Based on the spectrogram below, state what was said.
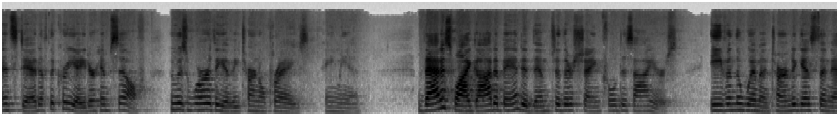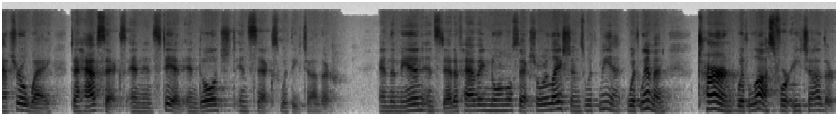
instead of the Creator Himself, who is worthy of eternal praise. Amen. That is why God abandoned them to their shameful desires. Even the women turned against the natural way to have sex and instead indulged in sex with each other. And the men, instead of having normal sexual relations with men, with women, turned with lust for each other.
